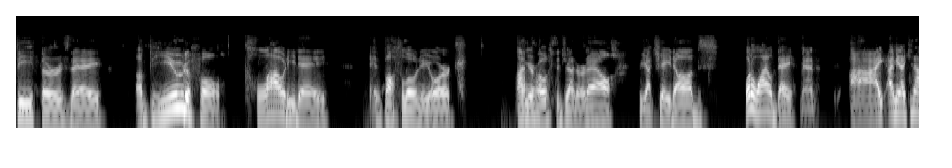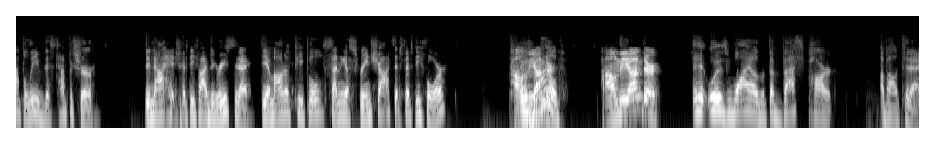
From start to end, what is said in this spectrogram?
Happy Thursday. A beautiful, cloudy day in Buffalo, New York. I'm your host, Degenerate Al. We got J Dubs. What a wild day, man. I I mean, I cannot believe this temperature did not hit 55 degrees today. The amount of people sending us screenshots at 54. It Pound the under. wild. Pound the under. It was wild. But the best part about today,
